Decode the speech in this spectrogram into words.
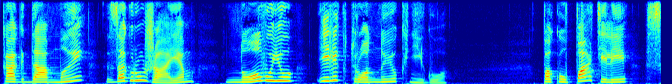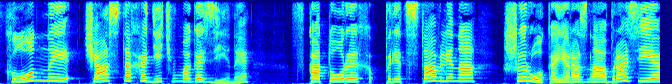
когда мы загружаем новую электронную книгу. Покупатели склонны часто ходить в магазины, в которых представлено широкое разнообразие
